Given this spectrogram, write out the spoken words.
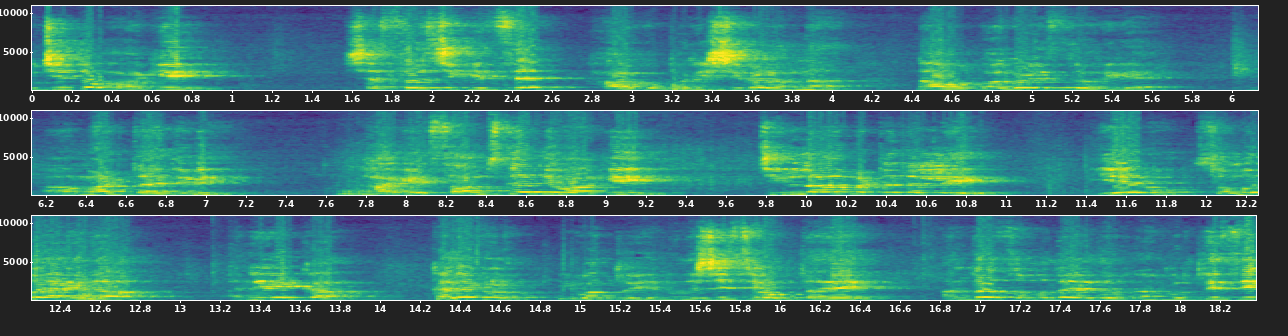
ಉಚಿತವಾಗಿ ಶಸ್ತ್ರಚಿಕಿತ್ಸೆ ಹಾಗೂ ಪರೀಕ್ಷೆಗಳನ್ನು ನಾವು ಭಾಗವಹಿಸಿದವರಿಗೆ ಮಾಡ್ತಾ ಇದ್ದೀವಿ. ಹಾಗೆ ಸಾಂಸ್ಕೃತಿಕವಾಗಿ ಜಿಲ್ಲಾ ಮಟ್ಟದಲ್ಲಿ ಏನು ಸಮುದಾಯದ ಅನೇಕ ಕಲೆಗಳು ಇವತ್ತು ಏನು ನಶಿಸಿ ಹೋಗ್ತದೆ ಅಂತ ಸಮುದಾಯದವ್ರನ್ನ ಗುರುತಿಸಿ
